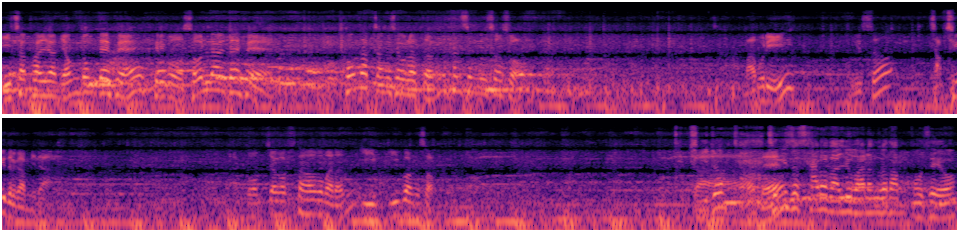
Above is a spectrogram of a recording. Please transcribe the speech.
2008년 영동 대회 그리고 설날 대회 통합장에서 올랐던 한승민 선수. 자, 마무리. 여기서 잡치기 들어갑니다. 꼼짝없이 당하고 마는 이, 이광석. 죽이죠? 네. 저기서 살아나려고 하는 거 다 보세요.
